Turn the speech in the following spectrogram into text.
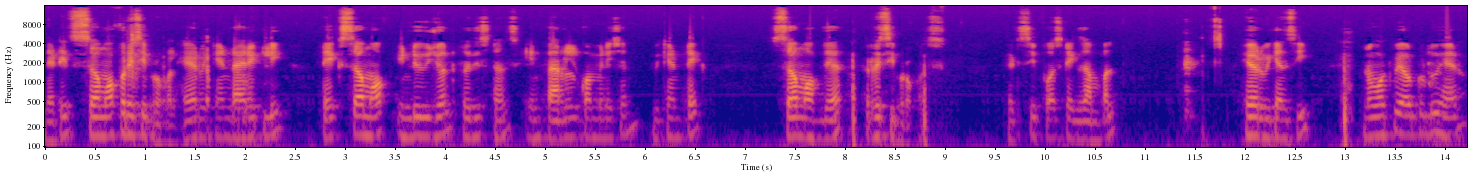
That is sum of reciprocal. Here we can directly take sum of individual resistance in parallel combination. We can take sum of their reciprocals. Let's see first example here we can see. Now what we have to do here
